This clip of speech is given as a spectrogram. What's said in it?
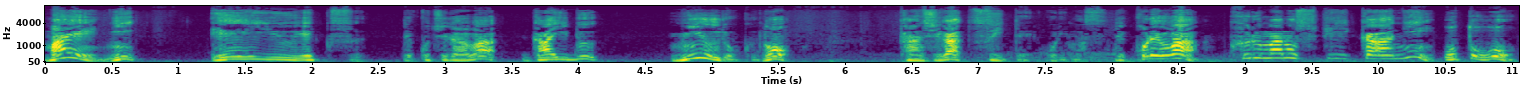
前に AUX。で、こちらは外部入力の端子がついております。で、これは車のスピーカーに音を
